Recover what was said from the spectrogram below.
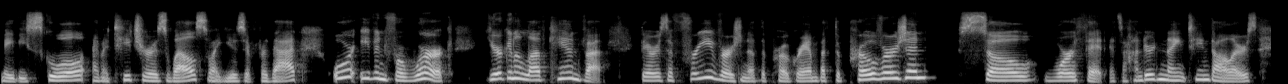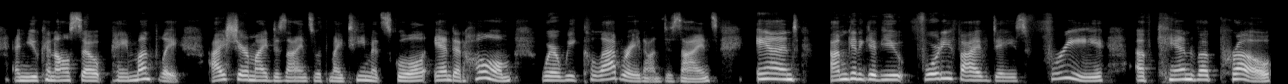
maybe school, I'm a teacher as well, so I use it for that, or even for work, you're going to love Canva. There is a free version of the program, but the pro version, so worth it. It's $119 and you can also pay monthly. I share my designs with my team at school and at home where we collaborate on designs. And I'm going to give you 45 days free of Canva Pro.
